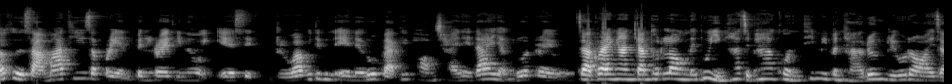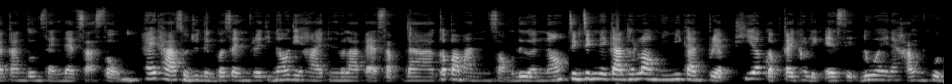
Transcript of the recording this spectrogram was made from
ก็คือสามารถที่จะเปลี่ยนเป็นเรติโนอิกแอซิด รือว่าวิตามิน A ในรูปแบบที่พร้อมใช้ได้อย่างรวดเร็ว จากรายงานการทดลองในผู้หญิง 55 คนที่มีปัญหาเรื่องริ้วรอยจากการโดนแสงแดดสะสม ให้ทา 0.1% Retinol Dihy เป็นเวลา 8 สัปดาห์ก็ประมาณ 2 เดือนเนาะจริง ๆ ในการทดลองนี้มีการเปรียบเทียบกับไกลโคลิกแอซิดด้วยนะคะคุณคุณ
